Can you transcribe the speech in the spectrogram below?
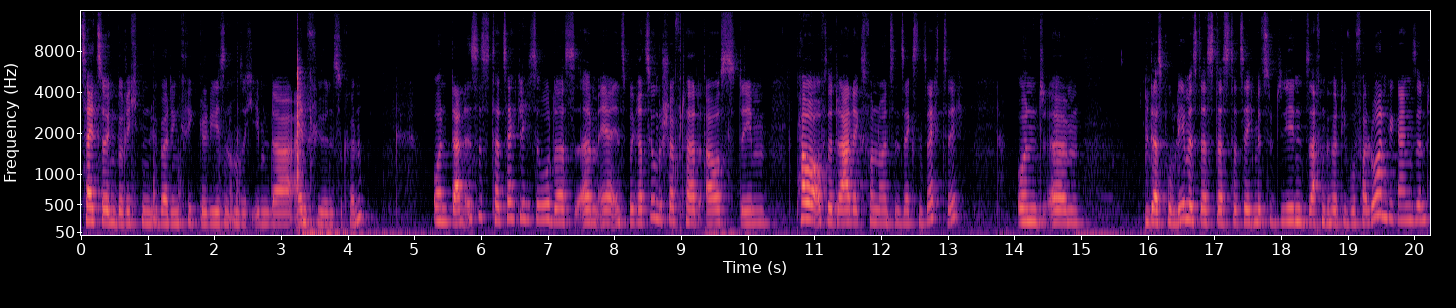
Zeitzeugenberichten über den Krieg gelesen, um sich eben da einfühlen zu können. Und dann ist es tatsächlich so, dass ähm, er Inspiration geschöpft hat aus dem Power of the Daleks von 1966. Und ähm, das Problem ist, dass das tatsächlich mit zu den Sachen gehört, die wohl verloren gegangen sind.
